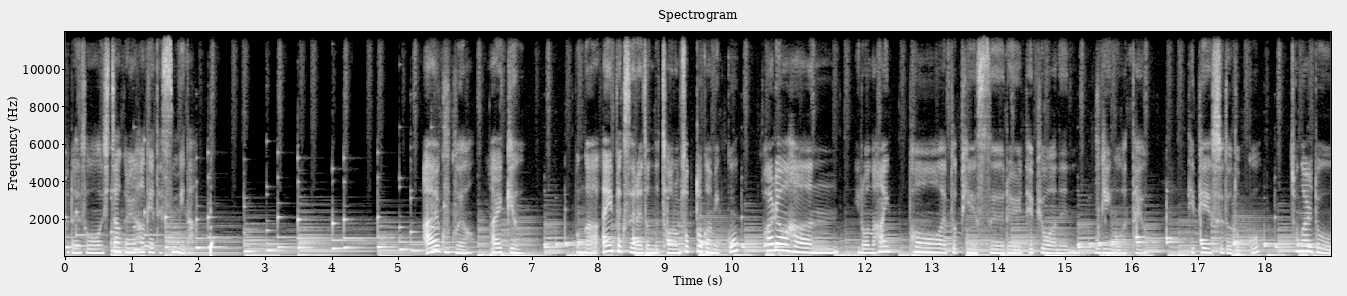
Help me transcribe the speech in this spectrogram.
그래서 시작을 하게 됐습니다. R9고요. RQ. 뭔가 Apex Legend처럼 속도감 있고 화려한 이런 hyper FPS를 대표하는 무기인 것 같아요. DPS도 높고 총알도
